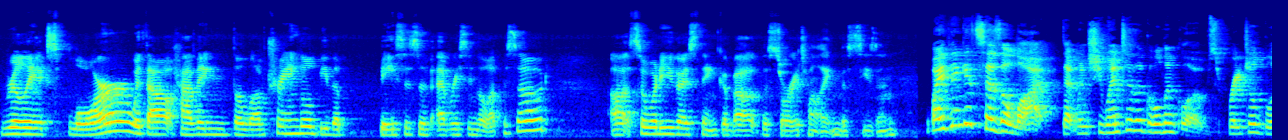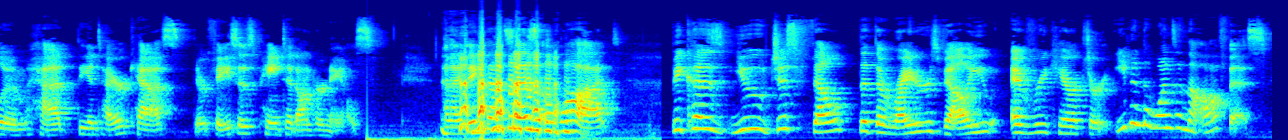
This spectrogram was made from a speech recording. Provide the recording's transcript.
really explore without having the love triangle be the basis of every single episode. Uh, so, what do you guys think about the storytelling this season? Well, I think it says a lot that when she went to the Golden Globes, Rachel Bloom had the entire cast, their faces painted on her nails. And I think that says a lot because you just felt that the writers value every character, even the ones in the office.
